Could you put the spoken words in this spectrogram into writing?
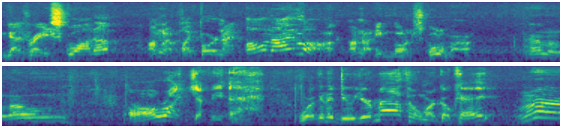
You guys ready to squat up? I'm gonna play Fortnite all night long. I'm not even going to school tomorrow. I'm alone. All right, Jeffy. We're gonna do your math homework, okay? Ah,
